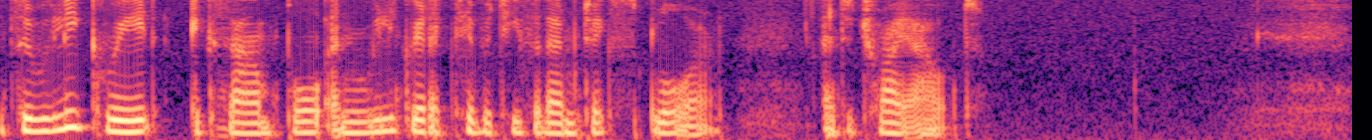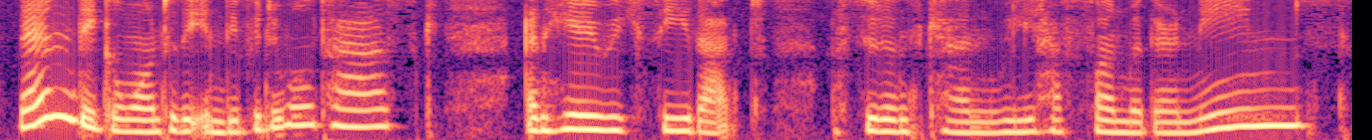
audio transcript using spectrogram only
it's a really great example and really great activity for them to explore and to try out. Then they go on to the individual task, and here we see that students can really have fun with their names,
